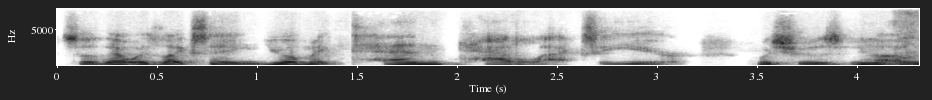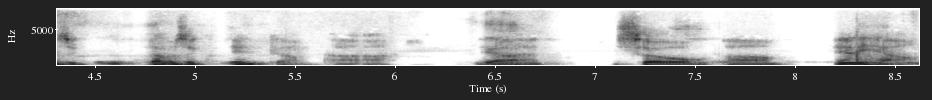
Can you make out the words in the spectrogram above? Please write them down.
So that was like saying you'll make 10 Cadillacs a year, which was, you know, that was a good, that was a good income. Uh, yeah. so um, anyhow,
